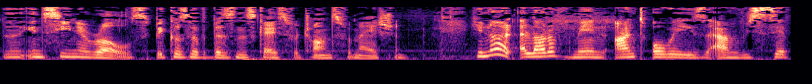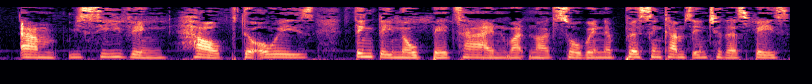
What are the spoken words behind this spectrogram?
the, in senior roles because of the business case for transformation. You know, a lot of men aren't always um, um, receiving help. They always think they know better and whatnot. So when a person comes into the space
